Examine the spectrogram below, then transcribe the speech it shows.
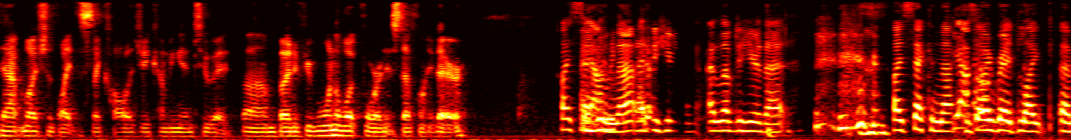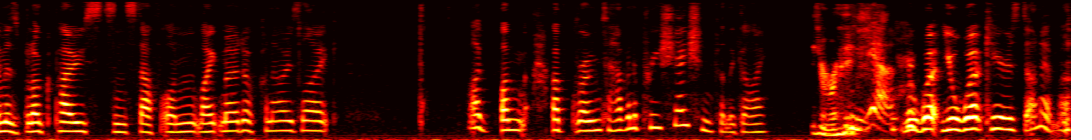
that much of like the psychology coming into it. Um, but if you want to look for it, it's definitely there. I Yeah, second Really that. glad to hear that. I love to hear that. I second that Yeah, because I I read like Emma's blog posts and stuff on Mike Murdock, and I was like, I've, I'm, I've grown to have an appreciation for the guy. You're right. Yeah. Your work, your work here has done it, man.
